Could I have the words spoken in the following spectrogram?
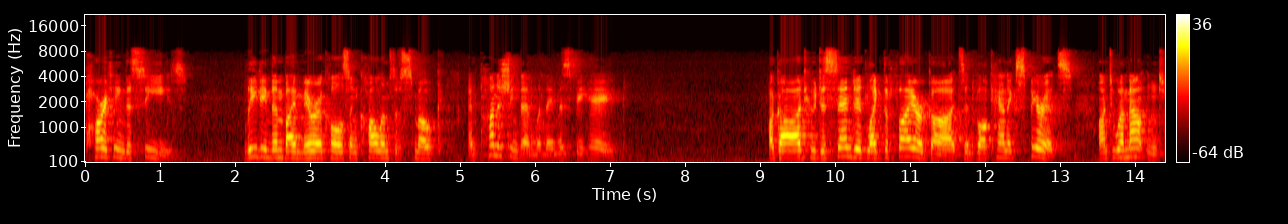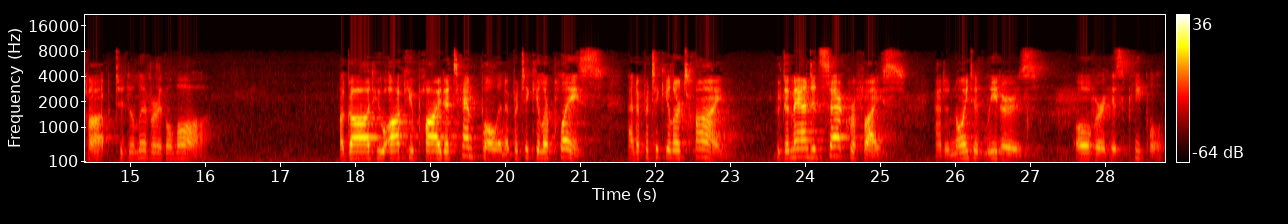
parting the seas, leading them by miracles and columns of smoke, and punishing them when they misbehaved. A God who descended like the fire gods and volcanic spirits onto a mountaintop to deliver the law. A God who occupied a temple in a particular place and a particular time, who demanded sacrifice and anointed leaders over his people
